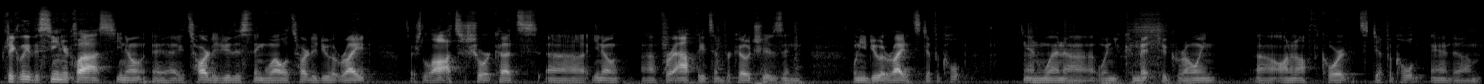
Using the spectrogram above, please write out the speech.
particularly the senior class. You know, uh, it's hard to do this thing well. It's hard to do it right. There's lots of shortcuts, uh, you know, uh, for athletes and for coaches, and when you do it right, it's difficult. And when uh, when you commit to growing uh, on and off the court, it's difficult. And um,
